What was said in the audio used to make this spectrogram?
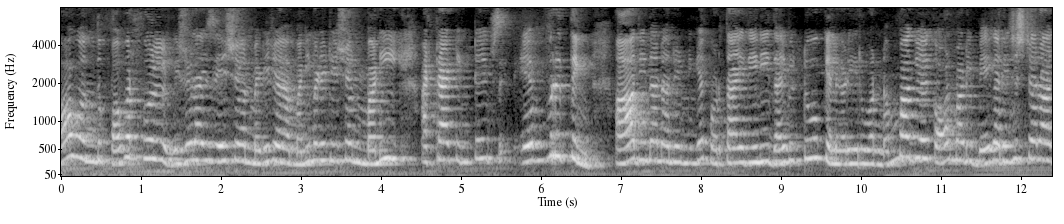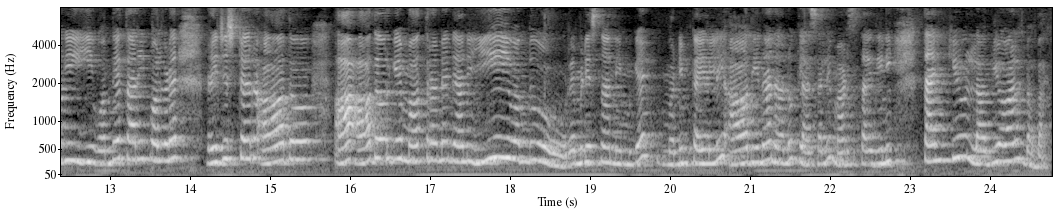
ಆ ಒಂದು ಪವರ್ಫುಲ್ ವಿಜುವಲೈಸೇಷನ್ ಮೆಡಿಟೇ money meditation money attracting tips everything ಆ ದಿನ ನಾನು ನಿಮಗೆ ಕೊಡ್ತಾ ಇದ್ದೀನಿ. ದಯವಿಟ್ಟು ಕೆಳಗಡೆ ಇರುವ ನಂಬರ್ಗೆ ಕಾಲ್ ಮಾಡಿ. ಬೇಗ ರಿಜಿಸ್ಟರ್ ಆಗಿ. ಈ ಒಂದೇ ತಾರೀಕು ಒಳಗಡೆ ರಿಜಿಸ್ಟರ್ ಆದ, ಆ ಆದವ್ರಿಗೆ ಮಾತ್ರನೇ ನಾನು ಈ ಒಂದು ರೆಮಿಡೀಸ್ನ ನಿಮಗೆ ನಿಮ್ಮ ಕೈಯಲ್ಲಿ ಆ ದಿನ ನಾನು ಕ್ಲಾಸಲ್ಲಿ ಮಾಡಿಸ್ತಾ ಇದ್ದೀನಿ. Thank you love you all bye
